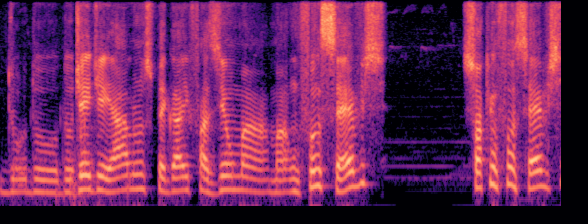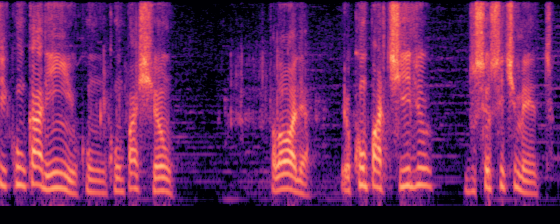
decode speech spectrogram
do J.J. Abrams pegar e fazer uma, uma, um fanservice, só que um fanservice com carinho, com, com paixão. Fala, olha, eu compartilho do seu sentimento.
